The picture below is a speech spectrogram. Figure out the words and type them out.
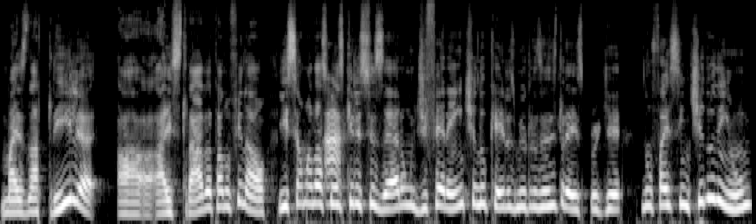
Mas na trilha, a, a, estrada tá no final. Isso é uma das ah. coisas que eles fizeram diferente no Keiros 1303, porque não faz sentido nenhum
